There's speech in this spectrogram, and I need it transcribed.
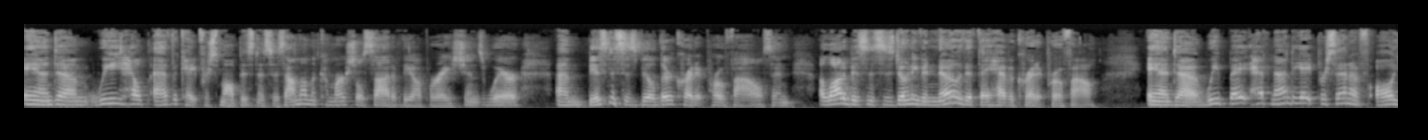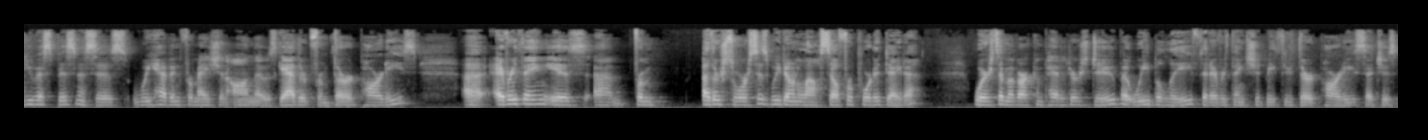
and um, we help advocate for small businesses. I'm on the commercial side of the operations where um, businesses build their credit profiles, and a lot of businesses don't even know that they have a credit profile. And uh, we have 98% of all U.S. businesses, we have information on those gathered from third parties. Uh, everything is um, from other sources. We don't allow self reported data where some of our competitors do, but we believe that everything should be through third parties such as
